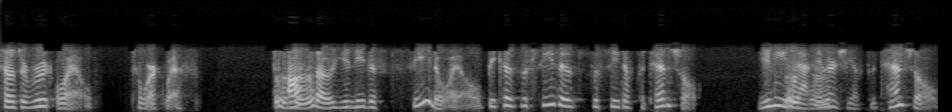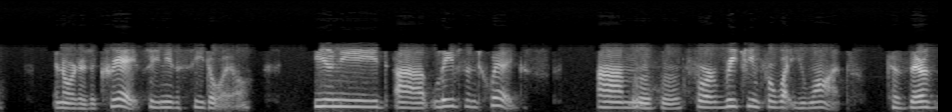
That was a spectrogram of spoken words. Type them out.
chose a root oil to work with. Mhm. Also, you need a seed oil because the seed is the seed of potential. You need that Mhm. energy of potential in order to create. So you need a seed oil. You need uh, leaves and twigs um, Mhm. for reaching for what you want because they're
